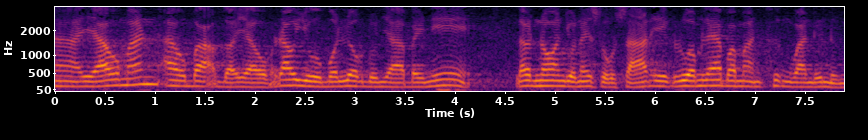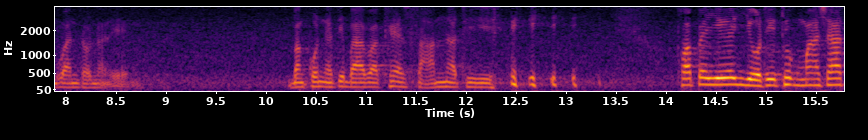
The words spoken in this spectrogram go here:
นาเยาวมันเอาบาดอยาวเราอยู่บนโลกดุนยาใบนี้ แล้วนอนอยู่ในสุสานอีกรวมแล้วประมาณครึ่งวันหรือหนึ่งวันเท่านั้นเอง บางคนอธิบายว่าแค่สามนาที พอไปยืนอยู่ที่ทุ่งมาชัด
